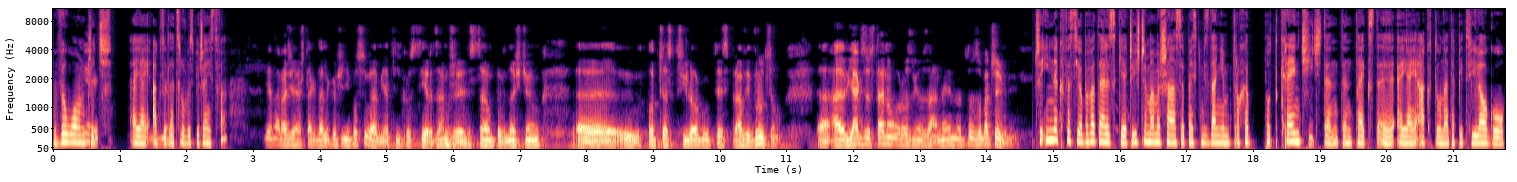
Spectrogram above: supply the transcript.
Wyłączyć AI akty dla celów bezpieczeństwa? Ja na razie aż tak daleko się nie posuwam. Ja tylko stwierdzam, że z całą pewnością e, podczas trilogu te sprawy wrócą. A jak zostaną rozwiązane, no to zobaczymy. Czy inne kwestie obywatelskie, czy jeszcze mamy szansę, pańskim zdaniem, trochę podkręcić ten, ten tekst y, AI Aktu na etapie trilogu,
